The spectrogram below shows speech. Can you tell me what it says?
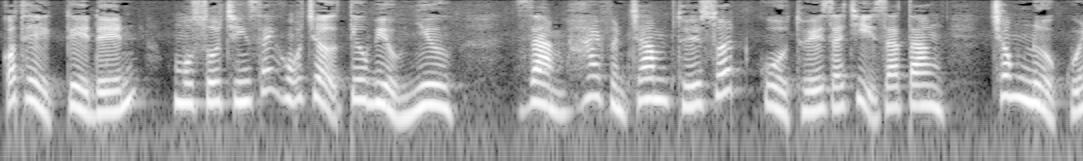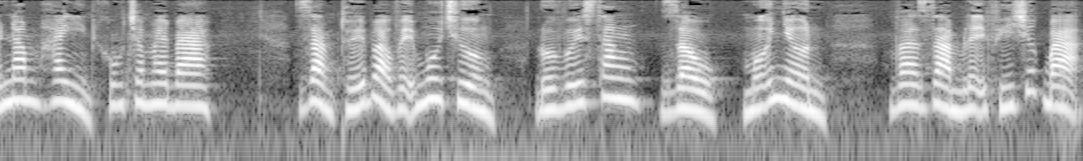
Có thể kể đến một số chính sách hỗ trợ tiêu biểu như giảm 2% thuế suất của thuế giá trị gia tăng trong nửa cuối năm 2023, giảm thuế bảo vệ môi trường đối với xăng, dầu, mỡ nhờn và giảm lệ phí trước bạ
